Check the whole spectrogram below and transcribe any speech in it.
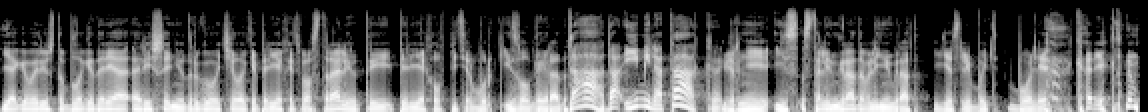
Я говорю, что благодаря решению другого человека переехать в Австралию, ты переехал в Петербург из Волгограда. Да, да, именно так. Вернее, из Сталинграда в Ленинград, если быть более корректным.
